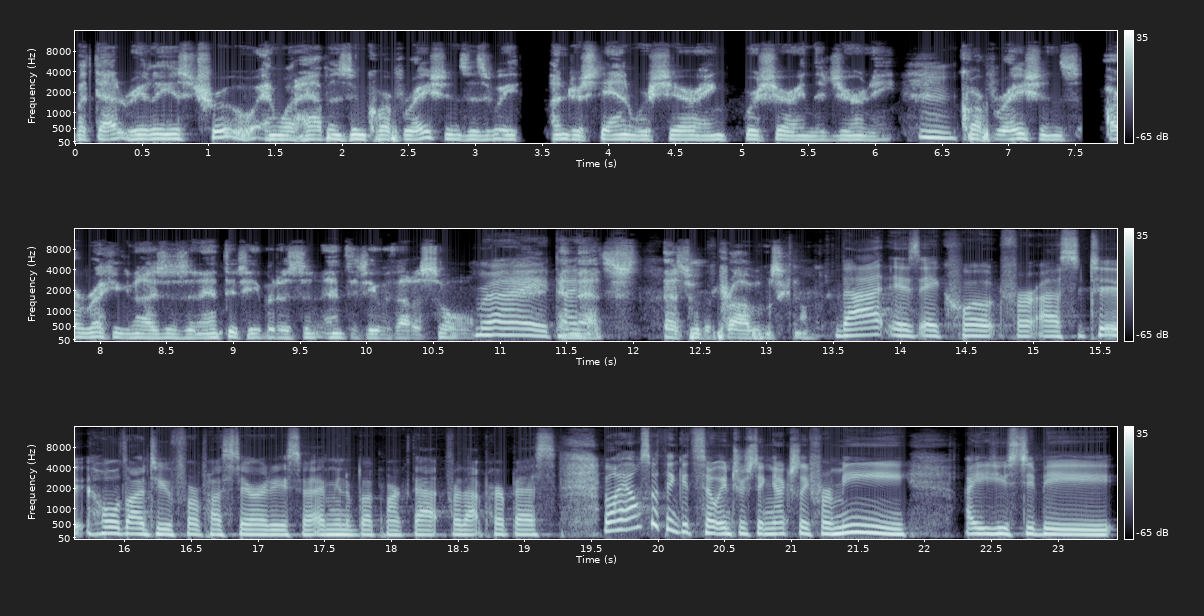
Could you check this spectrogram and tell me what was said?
But that really is true. And what happens in corporations is we understand we're sharing we're sharing the journey. Mm. Corporations are recognized as an entity, but as an entity without a soul. Right. And I, that's that's where the problems come. That is a quote for us to hold on to for posterity. So I'm going to bookmark that for that purpose. Well, I also think it's so interesting. Actually, for me, I used to be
